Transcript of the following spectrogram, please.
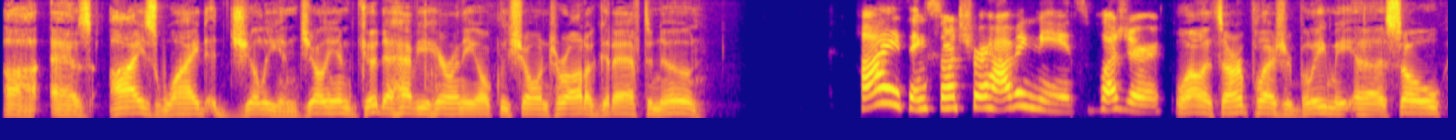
uh, as Eyes Wide Jillian. Jillian, good to have you here on the Oakley Show in Toronto. Good afternoon. Hi, thanks so much for having me. It's a pleasure. Well, it's our pleasure, believe me. Uh, so,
